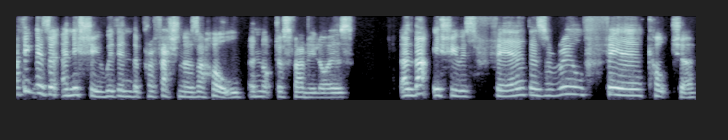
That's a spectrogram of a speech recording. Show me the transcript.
I think there's a, an issue within the profession as a whole, and not just family lawyers. And that issue is fear. There's a real fear culture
